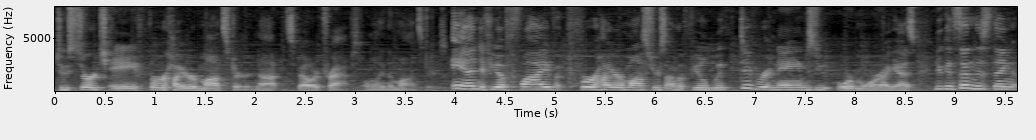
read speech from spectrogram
to search a fur hire monster, not spell or traps, only the monsters. And if you have five fur hire monsters on the field with different names, you, or more I guess, you can send this thing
